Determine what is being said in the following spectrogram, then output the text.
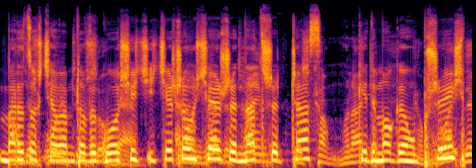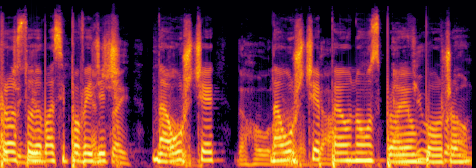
Bardzo chciałem to wygłosić i cieszę się, że nadszedł czas, kiedy mogę przyjść prosto do Was i powiedzieć: nałóżcie, nałóżcie pełną zbroję Bożą.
